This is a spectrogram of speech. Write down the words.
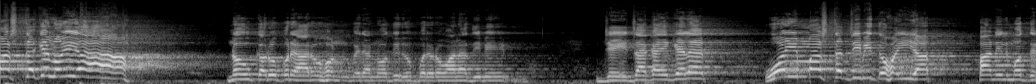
মাছটাকে লইয়া নৌকার উপরে আরোহণ করে নদীর উপরে রওনা দিবে। যেই জায়গায় গেলে ওই মাছটা জীবিত হইয়া পানির মধ্যে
